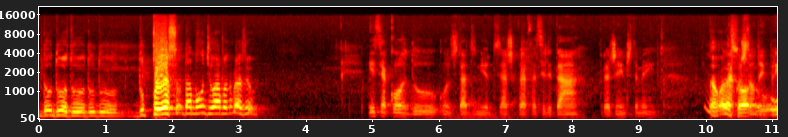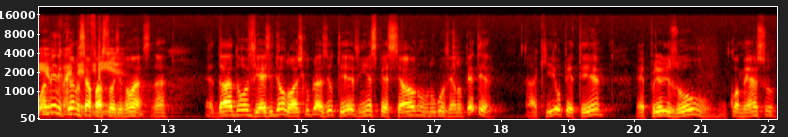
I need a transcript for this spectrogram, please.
do, do, do, do, preço da mão de obra no Brasil. Esse acordo com os Estados Unidos, você acha que vai facilitar para a gente também? Não, olha só, emprego, o americano se afastou de nós, né? É dado o viés ideológico que o Brasil teve, em especial no, no governo PT. Aqui o PT é, priorizou o comércio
